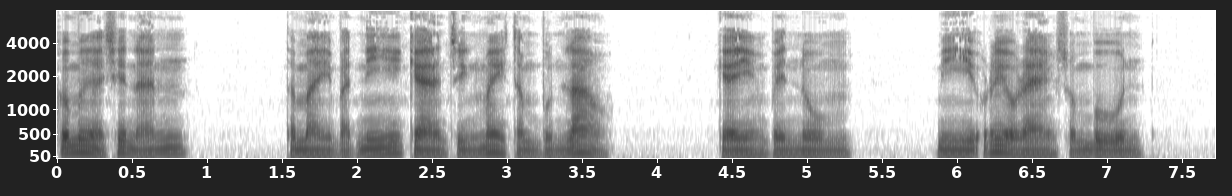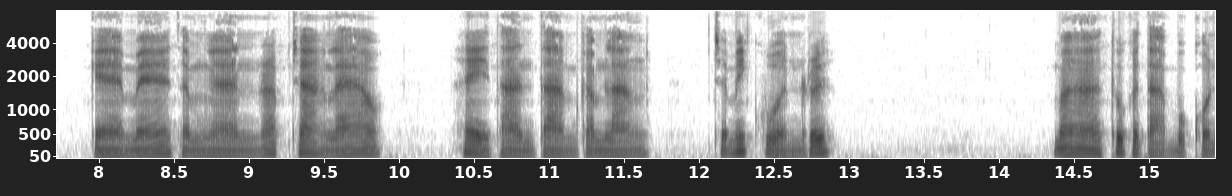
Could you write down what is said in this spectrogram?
ก็เมื่อเช่นนั้นทำไมบัดนี้แกจึงไม่ทำบุญเล่า แกยังเป็นหนุ่ม มีเรี่ยวแรงสมบูรณ์ แกแม้ทำงานรับจ้างแล้ว ให้ทานตามกำลังจะไม่ควรหรือ มหาทุกตาบุคคล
